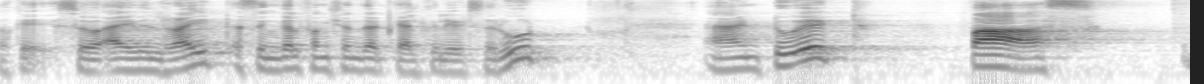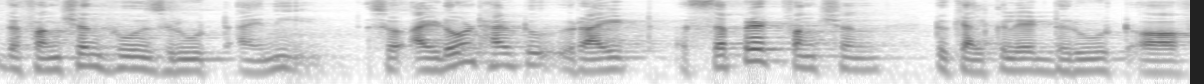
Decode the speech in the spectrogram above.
Okay? So I will write a single function that calculates the root and to it pass the function whose root I need. So, I do not have to write a separate function to calculate the root of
